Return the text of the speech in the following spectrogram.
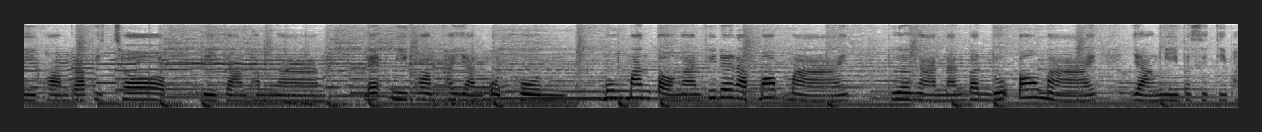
มีความรับผิดชอบในการทำงาน และมีความขยันอดทน มุ่งมั่นต่องานที่ได้รับมอบหมาย เพื่องานนั้นบรรลุเป้าหมายอย่างมีประสิทธิภ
